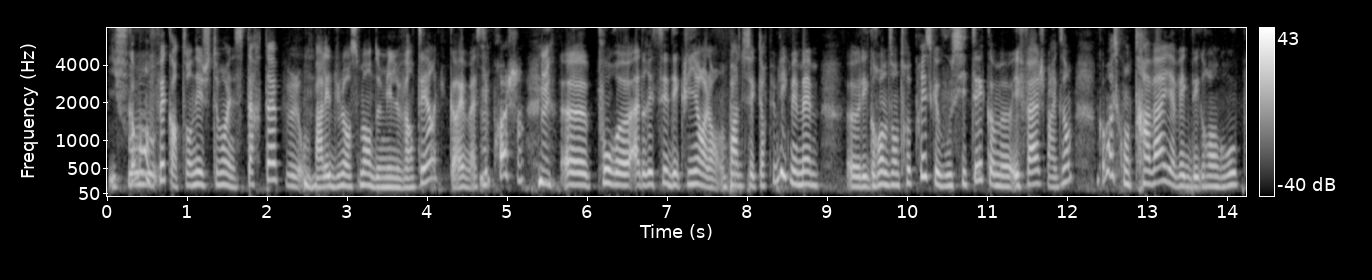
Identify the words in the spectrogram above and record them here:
Il faut... Comment on fait quand on est justement une start-up On hmm. parlait du lancement en 2021, qui est quand même assez hmm. proche, hein, euh, pour adresser des clients. Alors, on parle du secteur public, mais même les grandes entreprises que vous citez, comme Eiffage par exemple. Comment est-ce qu'on travaille avec des grands groupes?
